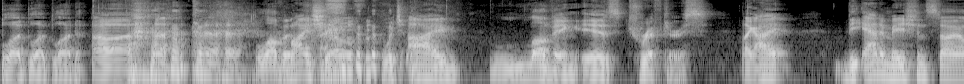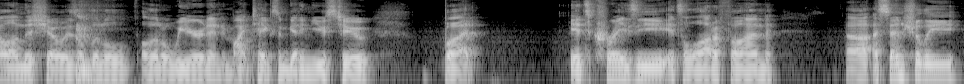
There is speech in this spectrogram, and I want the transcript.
blood, blood, blood. Uh, Love it. my show, which I'm loving, is Drifters. Like I, the animation style on this show is a little a little weird, and it might take some getting used to, but it's crazy. It's a lot of fun. Uh, essentially,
